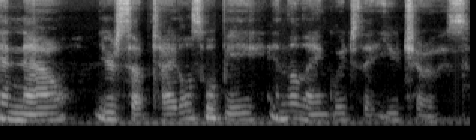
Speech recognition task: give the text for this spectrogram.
And now your subtitles will be in the language that you chose.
